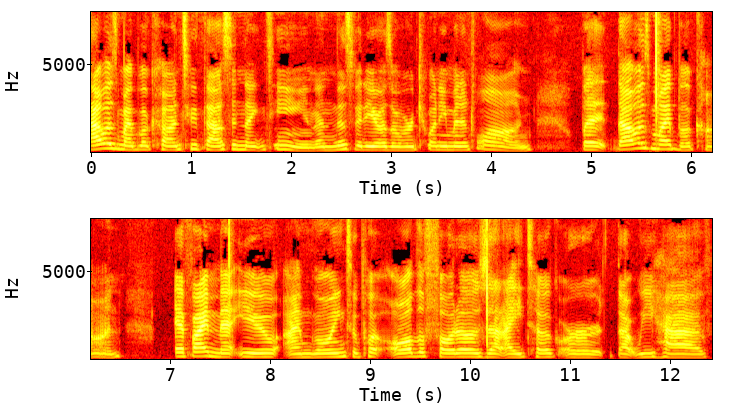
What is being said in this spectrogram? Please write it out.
that was my book BookCon 2019, and this video is over 20 minutes long. But that was my book BookCon. If I met you, I'm going to put all the photos that I took or that we have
